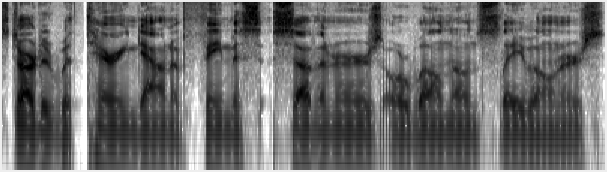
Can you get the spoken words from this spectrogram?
started with tearing down of famous Southerners or well known slave owners,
